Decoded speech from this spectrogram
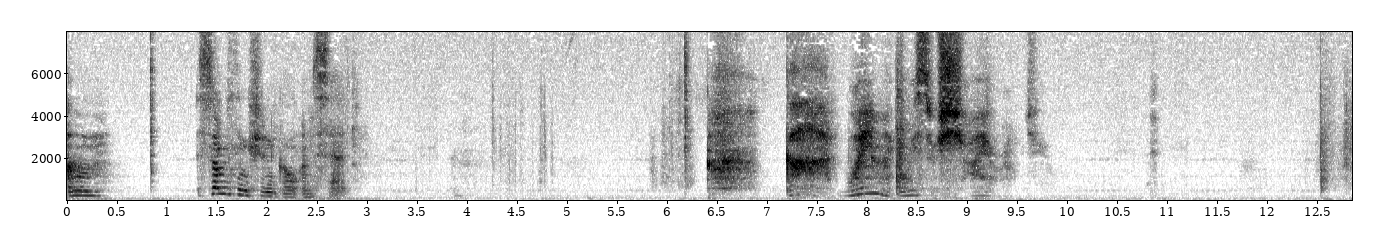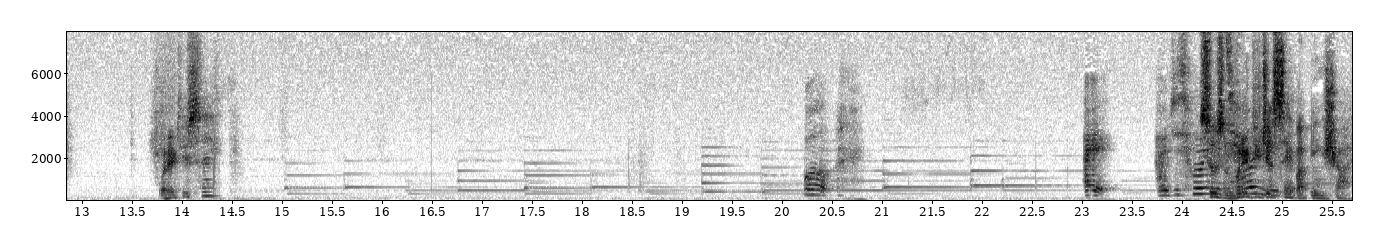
um, some things shouldn't go unsaid. so shy around you. What did you say? Well, I, I just wanted Susan, to what did you, you just say about being shy?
